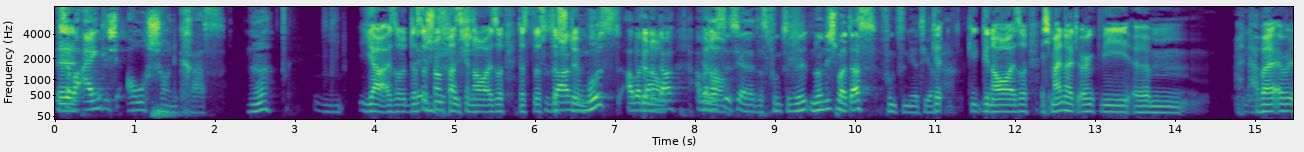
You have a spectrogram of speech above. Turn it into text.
Ist Äh, aber eigentlich auch schon krass, ne? ja, also das ist schon krass, genau. Also das, das, das sagen, stimmt. du musst, aber Genau. dann da, aber Genau. das ist ja, das funktioniert, nur nicht mal das funktioniert hier. Ge ge genau, also ich meine halt irgendwie, ähm, aber äh,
